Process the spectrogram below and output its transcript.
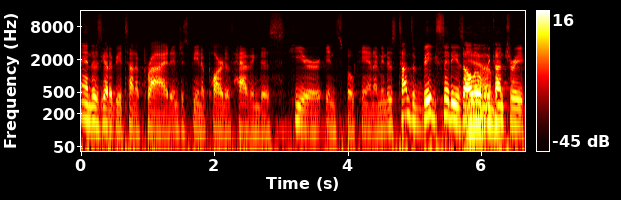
And there's got to be a ton of pride in just being a part of having this here in Spokane. I mean, there's tons of big cities all yeah. over the country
